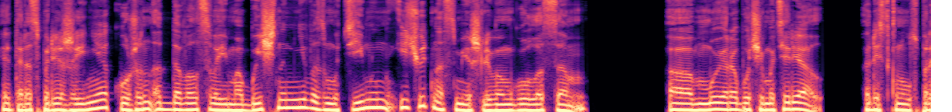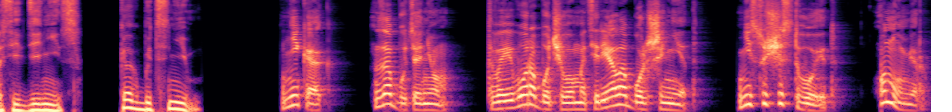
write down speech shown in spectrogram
Это распоряжение Кожин отдавал своим обычным, невозмутимым и чуть насмешливым голосом. «А мой рабочий материал?» – рискнул спросить Денис. «Как быть с ним?» «Никак. Забудь о нем. Твоего рабочего материала больше нет. Не существует. Он умер».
